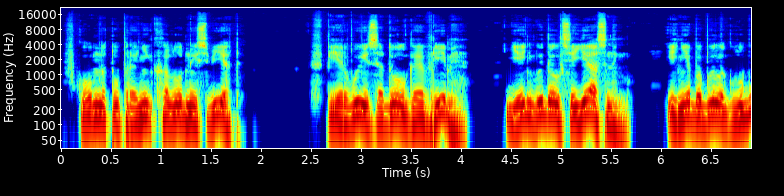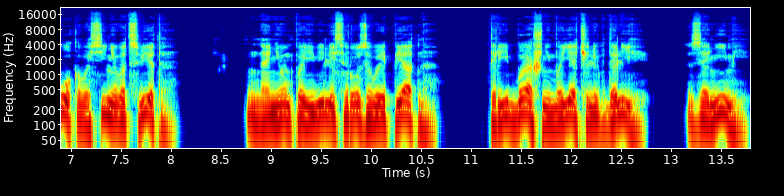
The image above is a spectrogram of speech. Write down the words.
в комнату проник холодный свет. Впервые за долгое время день выдался ясным, и небо было глубокого синего цвета. На нем появились розовые пятна. Три башни маячили вдали. За ними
